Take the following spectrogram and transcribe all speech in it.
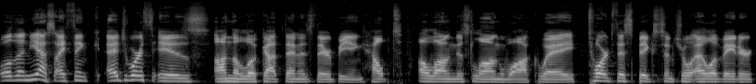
Well, then, yes, I think Edgeworth is on the lookout then as they're being helped along this long walkway towards this big central elevator.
